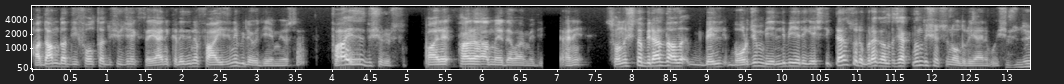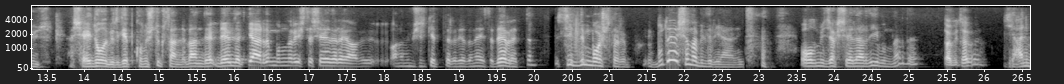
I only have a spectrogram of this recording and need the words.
adam da default'a düşecekse, yani kredinin faizini bile ödeyemiyorsa, faizi düşürürsün. Para, para almaya devam edeyim. Yani sonuçta biraz da al- belli, borcun belli bir yeri geçtikten sonra bırak alacaklığını düşünsün olur yani bu iş. %100. Ya şey de olabilir. Hep konuştuk seninle. Ben de devlet geldim bunları işte şeylere abi anonim şirketlere ya da neyse devrettim. Sildim borçlarım. E, bu da yaşanabilir yani. Olmayacak şeyler değil bunlar da. Tabii tabii. Yani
